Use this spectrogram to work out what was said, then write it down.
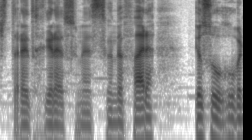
Estarei de regresso na segunda-feira. Eu sou o Ruben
